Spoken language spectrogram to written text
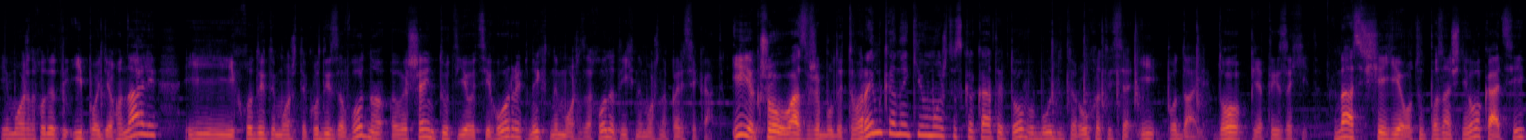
і можна ходити і по діагоналі, і ходити можете куди завгодно. Лишень тут є оці гори, в них не можна заходити, їх не можна пересікати. І якщо у вас вже буде тваринка, на якій ви можете скакати, то ви будете рухатися і подалі до п'яти захід. В нас ще є отут позначені локації.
